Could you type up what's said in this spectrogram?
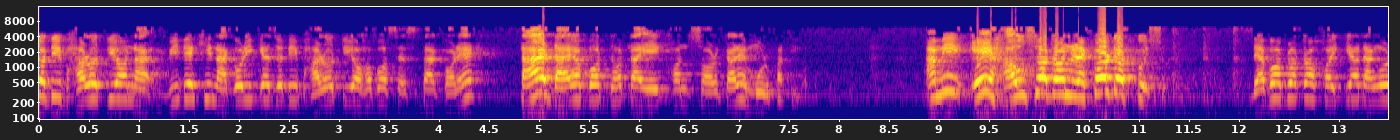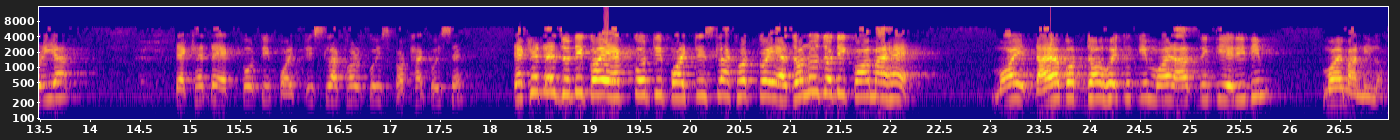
যদি ভাৰতীয় বিদেশী নাগৰিকে যদি ভাৰতীয় হ'ব চেষ্টা কৰে তাৰ দায়বদ্ধতা এইখন চৰকাৰে মূৰ পাতি ল'ব। আমি এই হাউচত অন ৰেকৰ্ডত কৈছো দেৱব্ৰত শইকীয়া ডাঙৰীয়া তেখেতে এক কোটি পঁয়ত্ৰিশ লাখৰ কৈ- কথা কৈছে। তেখেতে যদি কয় এক কোটি পঁয়ত্ৰিশ লাখতকৈ এজনো যদি কম আহে মই দায়বদ্ধ হৈ থাকিম মই ৰাজনীতি এৰি দিম মই মানি ল'ম।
